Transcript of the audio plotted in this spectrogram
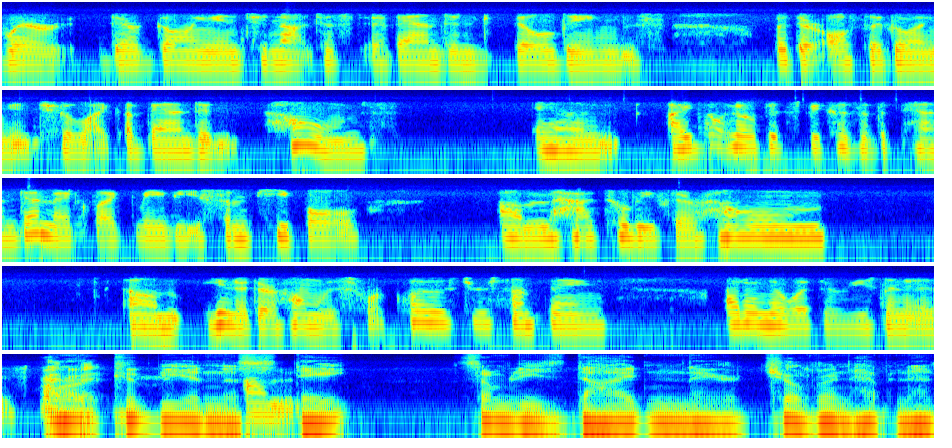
where they're going into not just abandoned buildings but they're also going into like abandoned homes. And I don't know if it's because of the pandemic, like maybe some people um, had to leave their home. Um, you know, their home was foreclosed or something. I don't know what the reason is, Or it could be in the Um, state. Somebody's died and their children haven't had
